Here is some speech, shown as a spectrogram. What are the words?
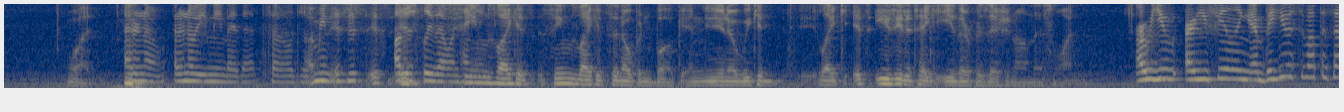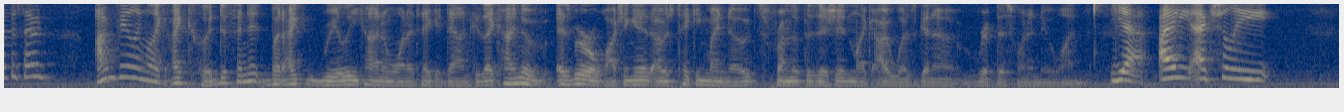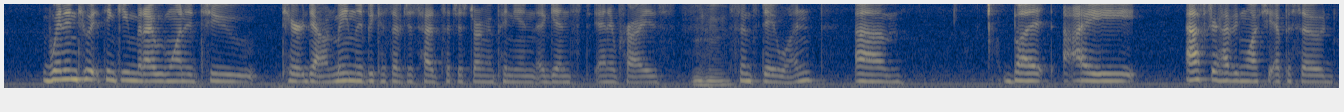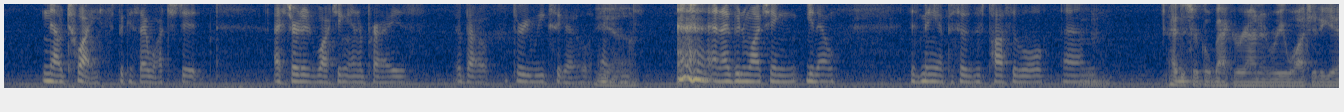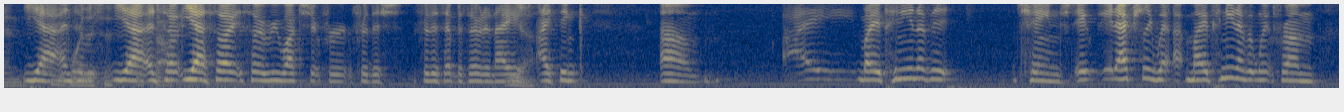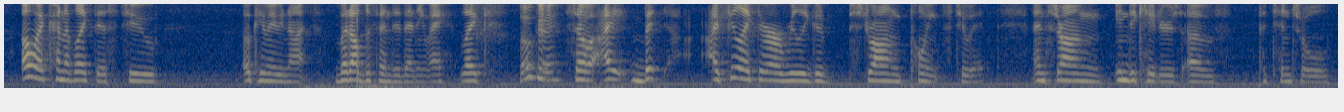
What? i don't know i don't know what you mean by that so i'll just I mean, it's just it's. I'll it just leave that one Seems like it's it seems like it's an open book, and you know we could like it's easy to take either position on this one. are you are you feeling ambiguous about this episode I'm feeling like I could defend it, but I really kind of want to take it down because I kind of, as we were watching it, I was taking my notes from the position like I was gonna rip this one a new one. yeah i actually went into it thinking that i wanted to tear it down mainly because i've just had such a strong opinion against enterprise Mm-hmm. since day one. Um, but I, after having watched the episode now twice, because I watched it, I started watching Enterprise about three weeks ago, and and I've been watching, you know, as many episodes as possible. Um, Had to circle back around and rewatch it again. yeah, and so this- yeah, this and so yeah, so I so I rewatched it for for this for this episode, and I Yeah. I think, um, I my opinion of it changed. It it actually went. My opinion of it went from oh I kind of like this to okay maybe not, but I'll defend it anyway. Like Okay. so I but I feel like there are really good strong points to it, and strong indicators of potential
